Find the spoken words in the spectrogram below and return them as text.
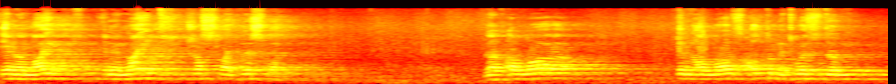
in a night, in a night just like this one, that Allah, in Allah's ultimate wisdom,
